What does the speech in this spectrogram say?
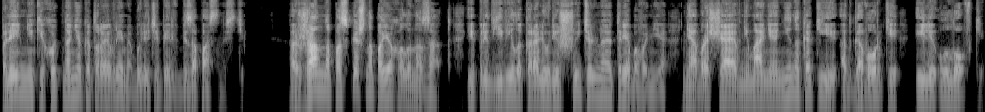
Пленники хоть на некоторое время были теперь в безопасности. Жанна поспешно поехала назад и предъявила королю решительное требование, не обращая внимания ни на какие отговорки или уловки.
